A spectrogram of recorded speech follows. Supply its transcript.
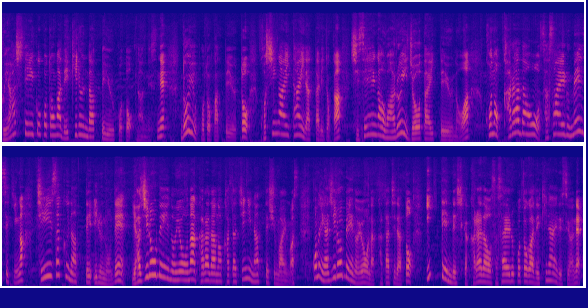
増やしていくことができるんだっていうことなんですね。どういうことかっていうと腰が痛いだったりとか姿勢が悪い状態っていうのはこの体を支える面積が小さくなっているのでやじろべえのような体の形になってしまいます。このやじろべえのような形だと1点でしか体を支えることができないですよね。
